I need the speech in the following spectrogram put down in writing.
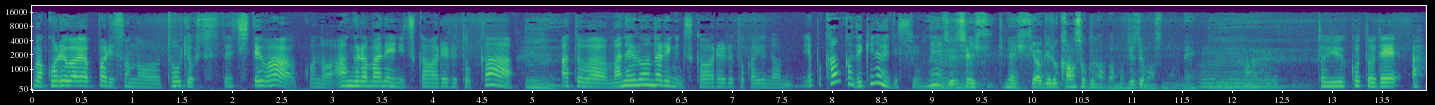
まあ、これはやっぱりその当局としては、このアングラマネーに使われるとか、うん、あとはマネーロンダリングに使われるとかいうのは、やっぱ看過できないですよね。税制、ね、引き上げる観測なんかも出てますもんね。はい、ということで、あ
